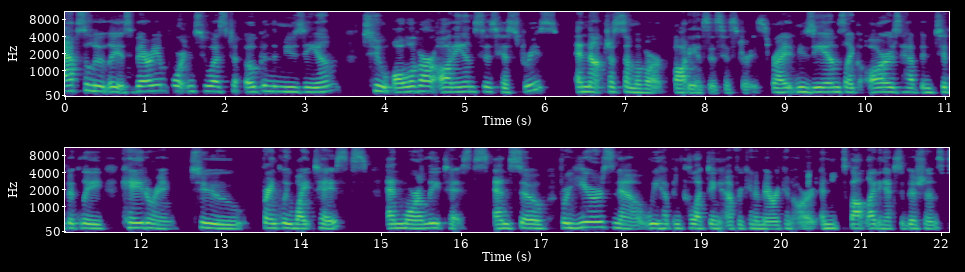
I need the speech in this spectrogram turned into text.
Absolutely. It's very important to us to open the museum to all of our audience's histories and not just some of our audience's histories, right? Museums like ours have been typically catering to, frankly, white tastes and more elite tastes. And so for years now, we have been collecting African American art and spotlighting exhibitions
